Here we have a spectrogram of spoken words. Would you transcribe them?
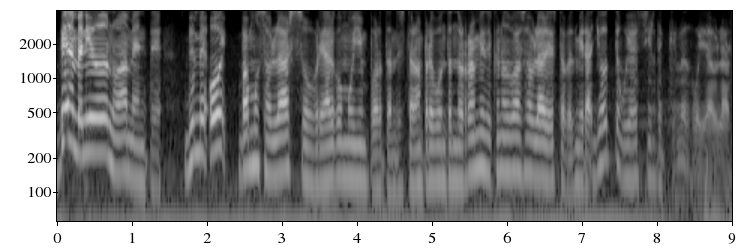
Bienvenido nuevamente. Hoy vamos a hablar sobre algo muy importante. Estarán preguntando, Rami, ¿de qué nos vas a hablar esta vez? Mira, yo te voy a decir de qué les voy a hablar.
